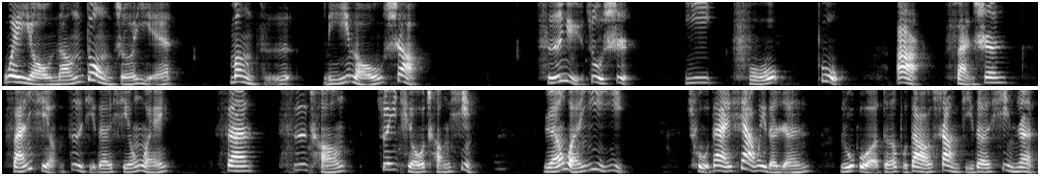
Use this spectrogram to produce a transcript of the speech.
未有能动者也。孟子·离楼上。词语注释：一、服；不；二、反身，反省自己的行为；三、思诚，追求诚信。原文意义：处在下位的人，如果得不到上级的信任，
